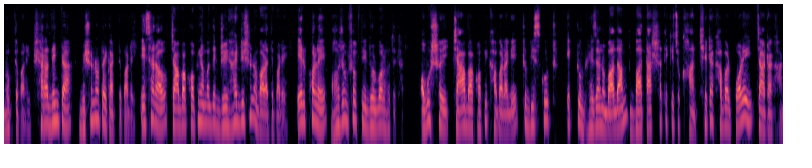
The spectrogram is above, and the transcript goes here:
ভুগতে পারি। সারাদিনটা বিষণ্ণতায় কাটতে পারে। এছাড়াও চা বা কফি আমাদের ডিহাইড্রেশনও বাড়াতে পারে। এর ফলে হজম শক্তি দুর্বল হতে থাকে। অবশ্যই চা বা কফি খাবার আগে একটু বিস্কুট একটু ভেজানো বাদাম বা তার সাথে কিছু খান, সেটা খাবার পরেই চাটা খান।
